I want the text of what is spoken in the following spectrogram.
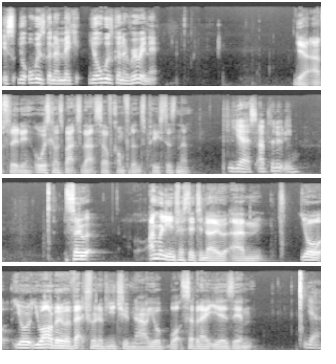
it's you're always going to make it, you're always going to ruin it. Yeah, absolutely. Always comes back to that self-confidence piece, doesn't it? Yes, absolutely. So, I'm really interested to know. Um, you're you're you are a bit of a veteran of YouTube now. You're what seven eight years in. Yeah.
